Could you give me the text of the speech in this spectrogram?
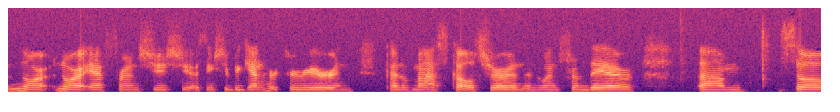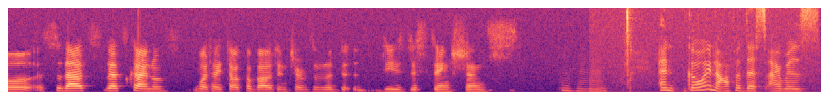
Nora, Nora Ephron she, she I think she began her career in kind of mass culture and, and went from there. Um, so so that's that's kind of what I talk about in terms of the, these distinctions. Mm-hmm. and going off of this I was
